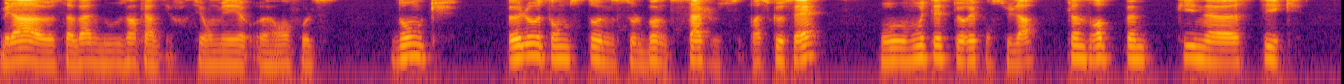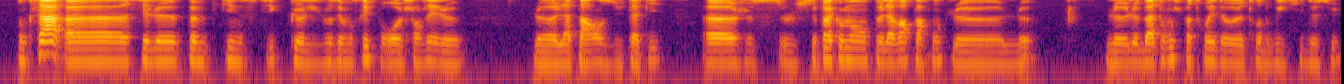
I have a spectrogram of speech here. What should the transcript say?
Mais là, euh, ça va nous interdire si on met euh, en false. Donc, Hello Tombstone Soulbound, ça je sais pas ce que c'est. Vous, vous testerez pour celui-là. Drop Pumpkin euh, Stick. Donc ça, euh, c'est le Pumpkin Stick que je vous ai montré pour changer le l'apparence du tapis. Euh, je, je sais pas comment on peut l'avoir par contre le, le le, le bâton, j'ai pas trouvé de, trop de wiki dessus.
